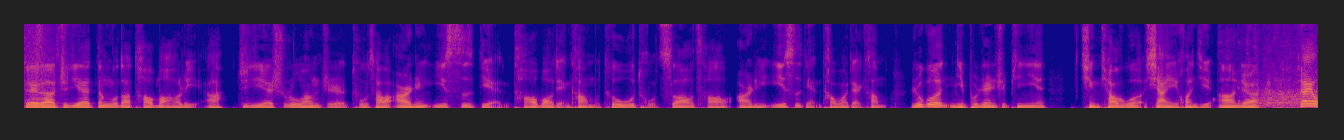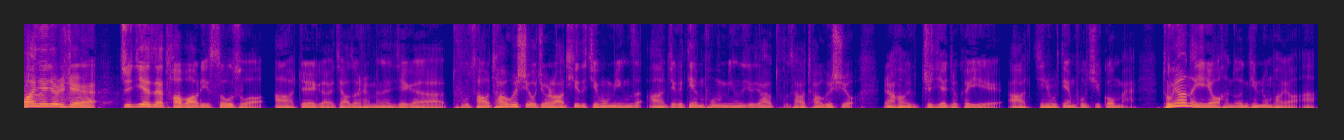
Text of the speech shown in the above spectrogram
这个直接登录到淘宝里啊，直接输入网址吐槽二零一四点淘宝点 com，特务吐槽槽二零一四点淘宝点 com。如果你不认识拼音。请跳过下一环节啊！这下一个环节就是直接在淘宝里搜索啊，这个叫做什么呢？这个吐槽 talk show 就是老 T 的节目名字啊，这个店铺名字就叫吐槽 talk show，然后直接就可以啊进入店铺去购买。同样呢，也有很多的听众朋友啊，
